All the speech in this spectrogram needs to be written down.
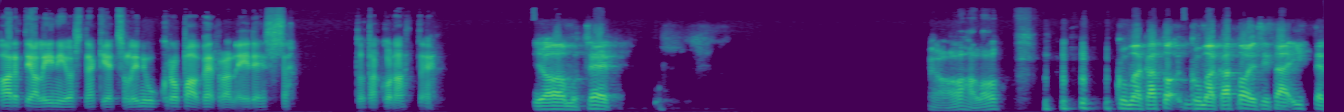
hartialinjoista näki, että se oli niin kuin kropan verran edessä tota konatteen. Joo, mutta se, Joo, haloo. kun mä, kato, kun mä katoin sitä itse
